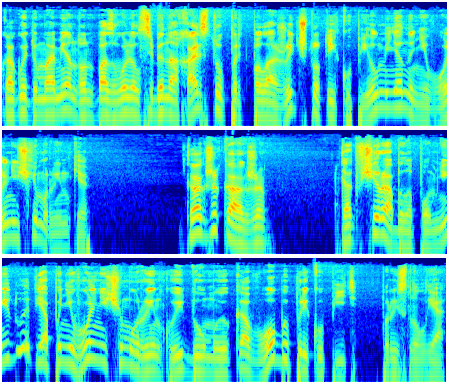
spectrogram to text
В какой-то момент он позволил себе нахальству предположить, что ты купил меня на невольничьем рынке. Как же, как же. Как вчера было, помню, иду это я по невольничьему рынку и думаю, кого бы прикупить, прыснул я.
